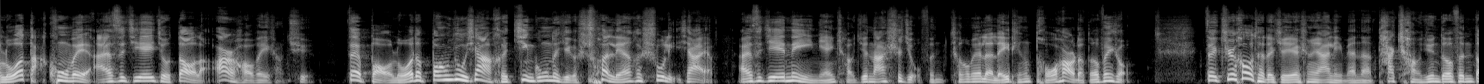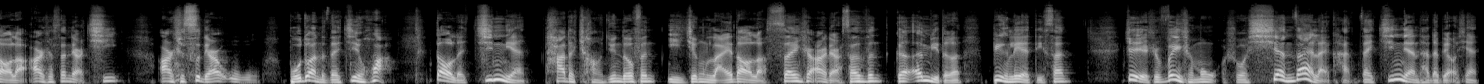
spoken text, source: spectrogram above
罗打控卫，SGA 就到了二号位上去。在保罗的帮助下和进攻的这个串联和梳理下呀，SGA 那一年场均拿十九分，成为了雷霆头号的得分手。在之后他的职业生涯里面呢，他场均得分到了二十三点七、二十四点五，不断的在进化。到了今年，他的场均得分已经来到了三十二点三分，跟恩比德并列第三。这也是为什么我说现在来看，在今年他的表现，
